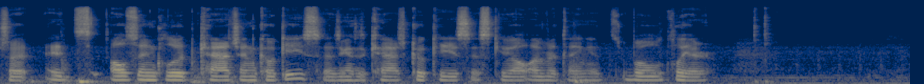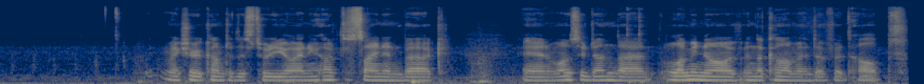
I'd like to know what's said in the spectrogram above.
So it's also include cache and cookies. As you can see cache cookies SQL everything. It's all clear. Make sure you come to the studio and you have to sign in back. And once you've done that let me know if in the comment if it helps.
